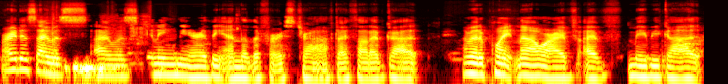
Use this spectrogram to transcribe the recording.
right as I was I was getting near the end of the first draft. I thought I've got I'm at a point now where I've I've maybe got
